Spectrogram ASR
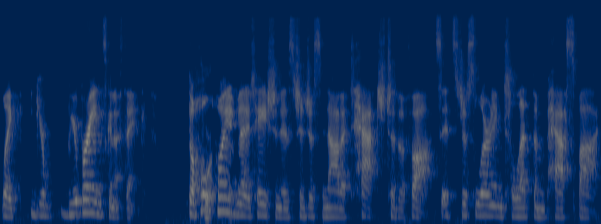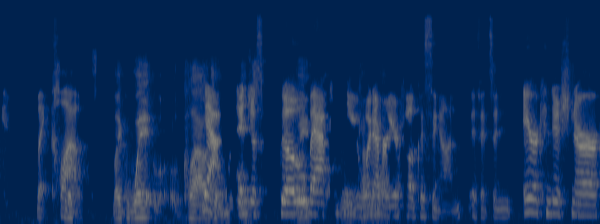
Like your your brain's going to think the whole point of meditation is to just not attach to the thoughts. It's just learning to let them pass by like clouds. like, like way clouds yeah and just go back to whatever you're focusing on. If it's an air conditioner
